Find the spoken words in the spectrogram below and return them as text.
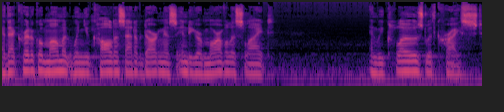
at that critical moment when you called us out of darkness into your marvelous light and we closed with Christ.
